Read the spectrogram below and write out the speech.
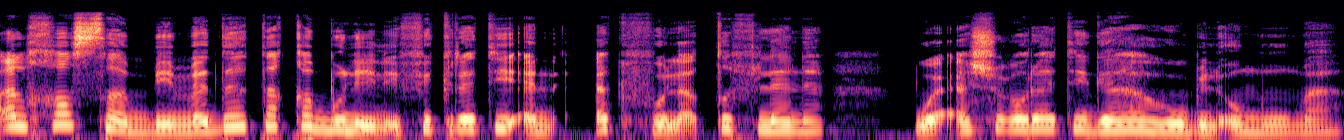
الخاصة بمدى تقبلي لفكرة أن أكفل طفلا وأشعر تجاهه بالأمومة.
